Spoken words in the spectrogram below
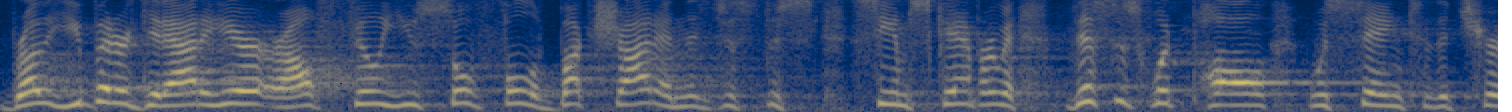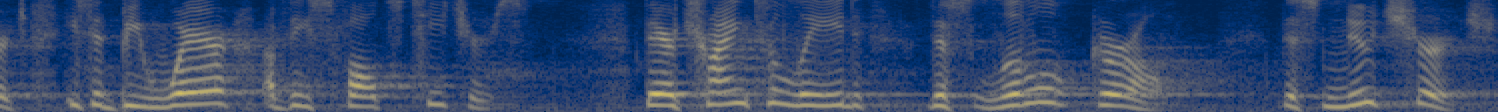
Brother, you better get out of here or I'll fill you so full of buckshot and then just, just see him scamper away. This is what Paul was saying to the church. He said, Beware of these false teachers. They're trying to lead this little girl, this new church,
